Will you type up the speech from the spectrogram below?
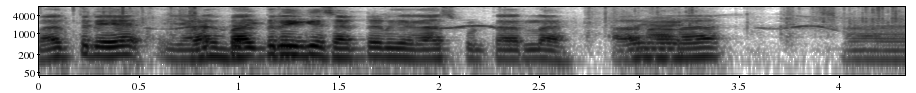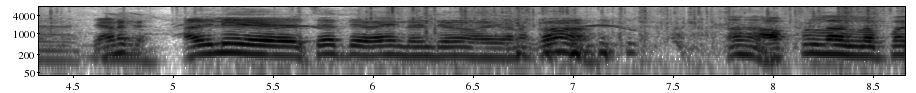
பர்த்டே எனக்கு பர்த்டேக்கு சட்டை எடுக்க காசு கொடுத்தாருல அதனால எனக்கு அதுலேயே சேர்த்து வாங்கிட்டு வந்து எனக்கும். அப்படிலாம் இல்லைப்பா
